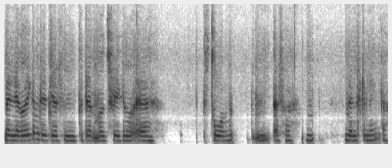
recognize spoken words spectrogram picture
Men jeg ved ikke, om det bliver sådan på den måde trigget af store mm, altså, menneskemængder.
